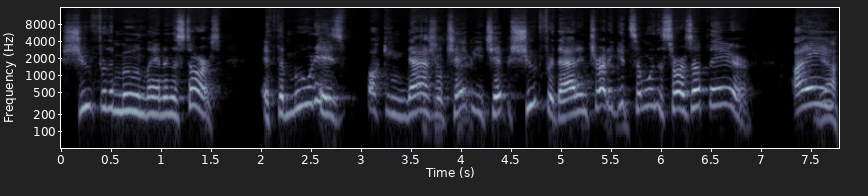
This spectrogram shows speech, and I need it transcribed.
Shoot for the moon, land in the stars. If the moon is fucking national championship, shoot for that and try to get somewhere in the stars up there. I ain't, Yeah.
